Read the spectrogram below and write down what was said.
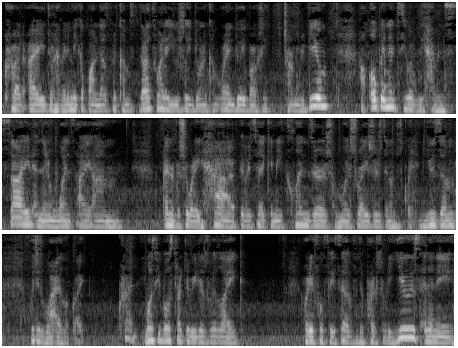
crud. I don't have any makeup on. That's when it comes that's what i usually do when, come, when i do a boxy charm review. I'll open it see what we have inside and then once i um i don't know for sure what i have. If it's like any cleansers or moisturizers then i'll just go ahead and use them which is why i look like. Crud. Most people start the videos with like full face of the products already used and then they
